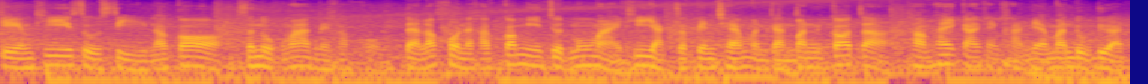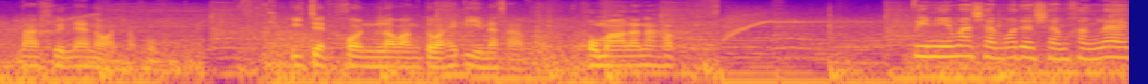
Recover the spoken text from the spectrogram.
เกมที่สูสีแล้วก็สนุกมากเลยครับผมแต่ละคนนะครับก็มีจุดมุ่งหมายที่อยากจะเป็นแชมป์เหมือนกัน มันก็จะทำให้การแข่งขันเนี่ยมันดุเดือดมากขึ้นแน่นอนครับผมอีก 7 คนระวังตัวให้ดีนะครับ ผมมาแล้วนะครับ ปีนี้มาแชมป์ออเดอะแชมป์ครั้งแรก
